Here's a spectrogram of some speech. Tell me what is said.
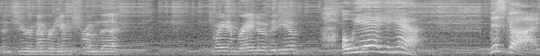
Don't you remember him from the Dwayne and Brando video? Oh yeah, yeah, yeah. This guy.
